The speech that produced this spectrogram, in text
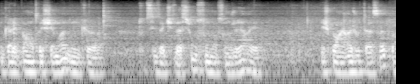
Donc elle n'est pas rentrée chez moi, donc euh, toutes ces accusations sont mensongères et, et je peux rien rajouter à ça. Quoi.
